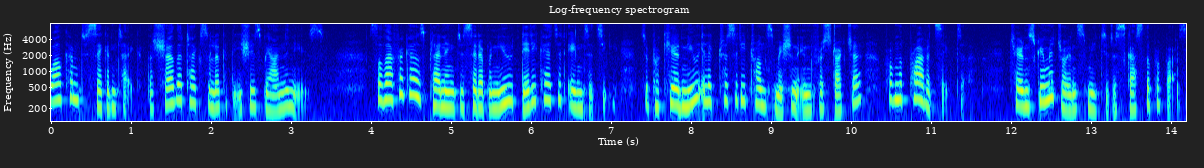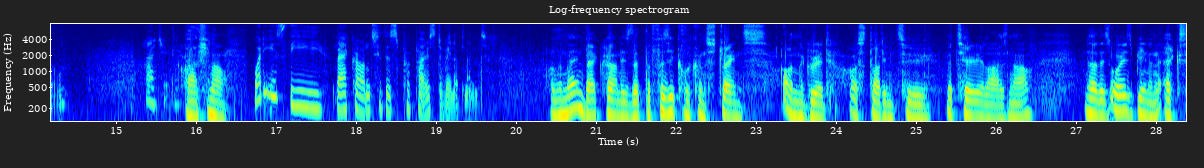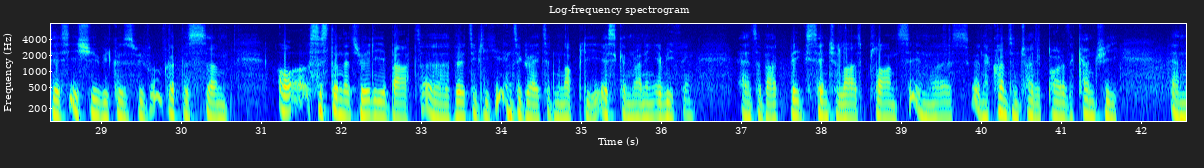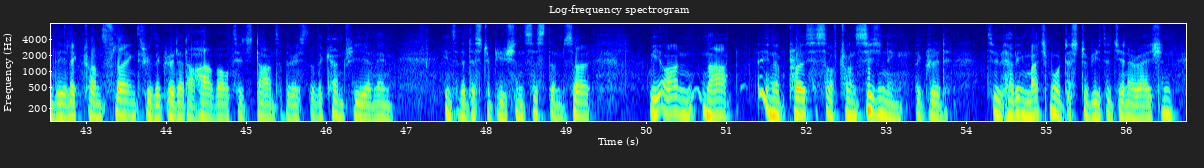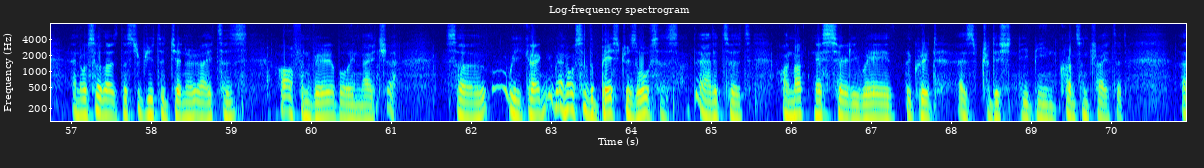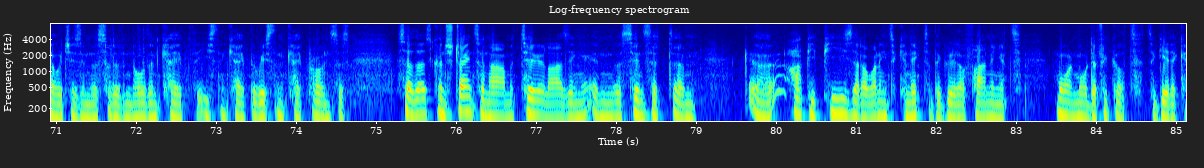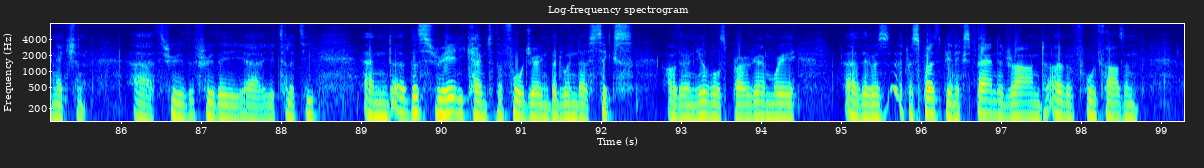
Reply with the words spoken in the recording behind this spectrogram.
Welcome to Second Take, the show that takes a look at the issues behind the news. South Africa is planning to set up a new dedicated entity to procure new electricity transmission infrastructure from the private sector. Terence Creamer joins me to discuss the proposal. Hi, Chair. Hi, Chanel. What is the background to this proposed development? Well, the main background is that the physical constraints on the grid are starting to materialize now. Now, there's always been an access issue because we've got this um, system that's really about uh, vertically integrated monopoly, Eskom running everything. And it's about big centralized plants in, the, in a concentrated part of the country and the electrons flowing through the grid at a high voltage down to the rest of the country and then into the distribution system. So we are now in a process of transitioning the grid to having much more distributed generation and also those distributed generators are often variable in nature. So we're going, and also the best resources added to it are not necessarily where the grid has traditionally been concentrated, uh, which is in the sort of Northern Cape, the Eastern Cape, the Western Cape provinces. So those constraints are now materializing in the sense that um, uh, IPPs that are wanting to connect to the grid are finding it more and more difficult to get a connection uh, through the, through the uh, utility. And uh, this really came to the fore during bid window six of the renewables program, where uh, there was it was supposed to be an expanded round over 4,200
